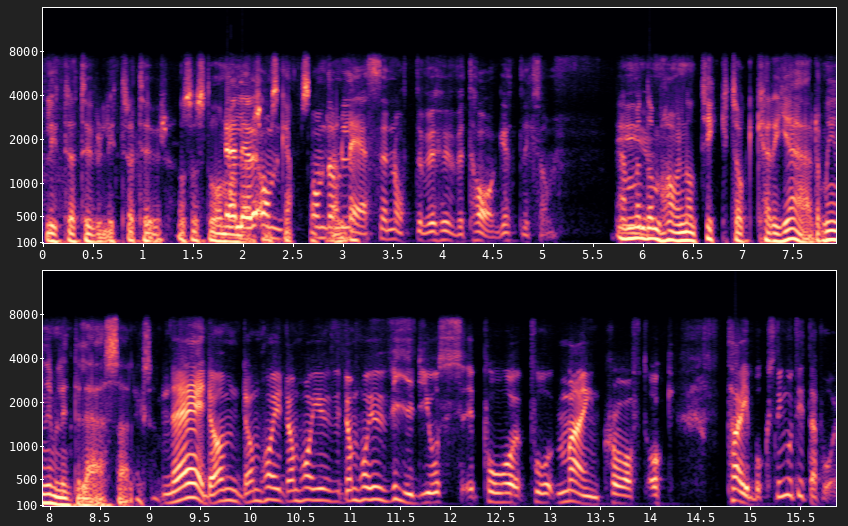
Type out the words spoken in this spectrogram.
litteratur, litteratur. Och så står man Eller där som om, om de läser något överhuvudtaget. Liksom. Ja, men de har väl någon TikTok-karriär. De hinner väl inte läsa? Liksom. Nej, de, de, har ju, de, har ju, de har ju videos på, på Minecraft och thaiboxning att titta på.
